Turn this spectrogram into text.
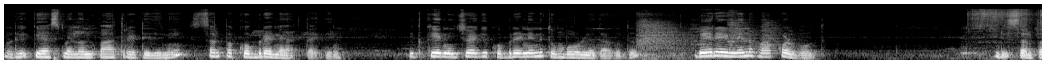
ನೋಡಿ, ಗ್ಯಾಸ್ ಮೇಲೆ ಒಂದು ಪಾತ್ರೆ ಇಟ್ಟಿದ್ದೀನಿ. ಸ್ವಲ್ಪ ಕೊಬ್ಬರಿ ಎಣ್ಣೆ ಹಾಕ್ತಾಯಿದ್ದೀನಿ ಇದಕ್ಕೆ ನಿಜವಾಗಿ ಕೊಬ್ಬರಿ ಎಣ್ಣೆನೇ ತುಂಬ ಒಳ್ಳೆಯದಾಗೋದು ಬೇರೆ ಎಣ್ಣೆನೂ ಹಾಕ್ಕೊಳ್ಬೋದು ನೋಡಿ, ಸ್ವಲ್ಪ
